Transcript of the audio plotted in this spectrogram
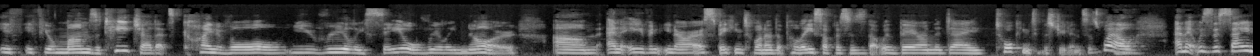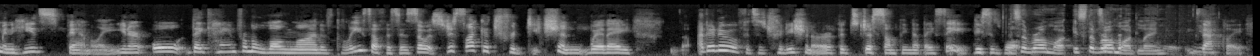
if if your mum's a teacher, that's kind of all you really see or really know. Um, and even, you know, I was speaking to one of the police officers that were there on the day talking to the students as well. Mm-hmm. And it was the same in his family. You know, all they came from a long line of police officers. So it's just like a tradition where they, I don't know if it's a tradition or if it's just something that they see. This is what it's the role model. It's the it's role modeling. Exactly. Yeah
